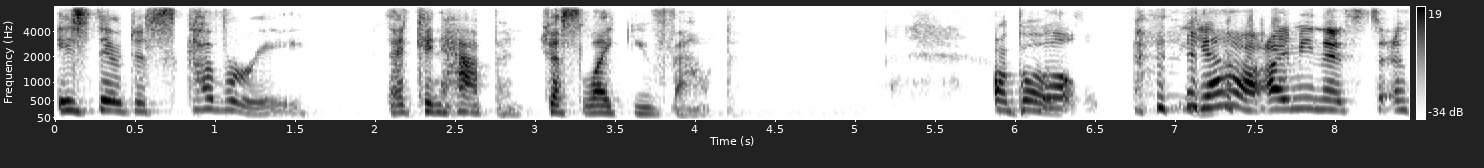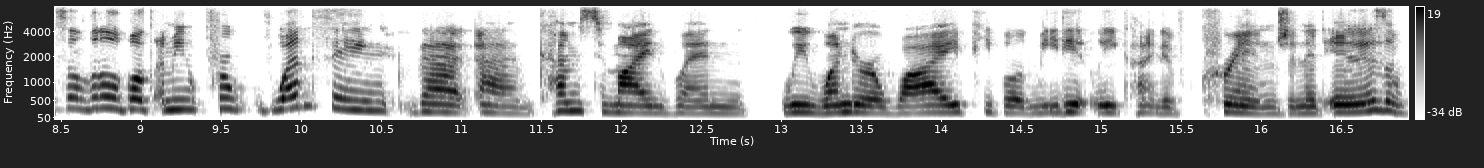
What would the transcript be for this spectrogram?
is there discovery that can happen just like you found? Or both? Well, yeah, I mean it's it's a little both. I mean, for one thing that um, comes to mind when we wonder why people immediately kind of cringe, and it is a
